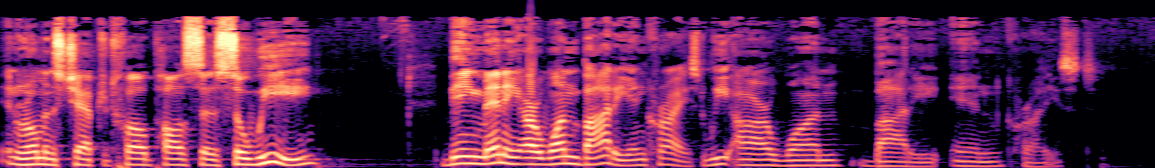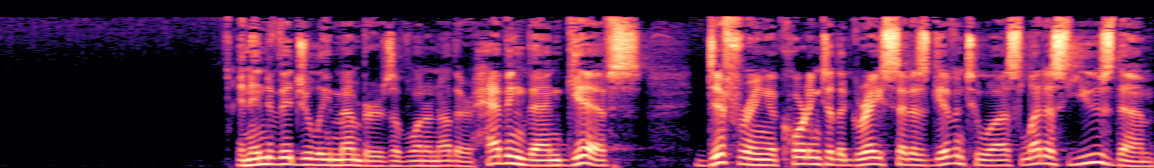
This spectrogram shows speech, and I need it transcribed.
In Romans chapter 12, Paul says, So we, being many, are one body in Christ. We are one body in Christ and individually members of one another. Having then gifts differing according to the grace that is given to us, let us use them.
